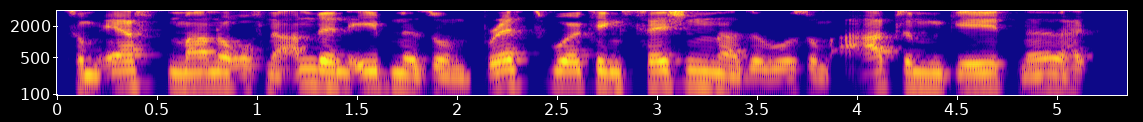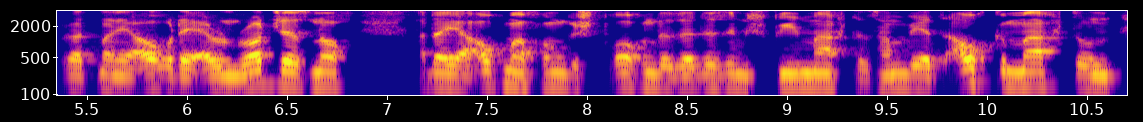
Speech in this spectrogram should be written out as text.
zum ersten Mal noch auf einer anderen Ebene so ein Breathworking-Session, also wo es um Atem geht. Ne? Hört man ja auch, oder Aaron Rodgers noch, hat er ja auch mal von gesprochen, dass er das im Spiel macht. Das haben wir jetzt auch gemacht und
